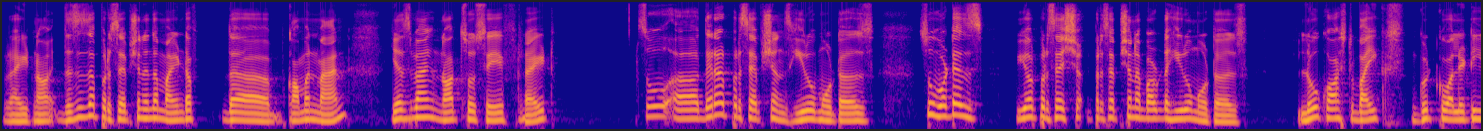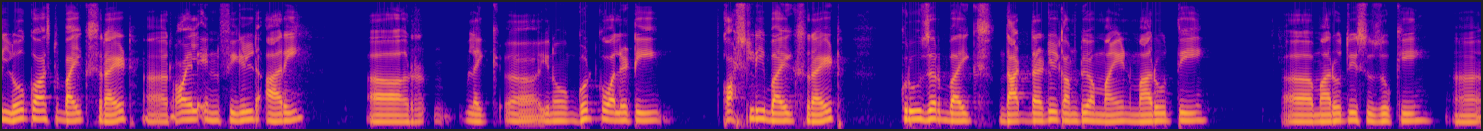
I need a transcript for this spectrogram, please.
right now. This is a perception in the mind of the common man. Yes Bank, not so safe, right? So uh, there are perceptions, Hero Motors. So what is your perception perception about the Hero Motors? low cost bikes, good quality, low cost bikes, right? Uh, Royal Enfield RE, uh, like, uh, you know, good quality, costly bikes, right? Cruiser bikes that, that will come to your mind. Maruti, uh, Maruti Suzuki, uh,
